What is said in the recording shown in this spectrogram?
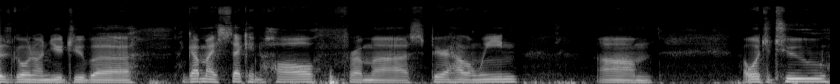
is going on YouTube? Uh, I got my second haul from uh, Spirit Halloween. Um, I went to two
